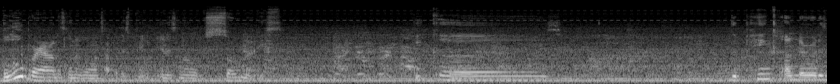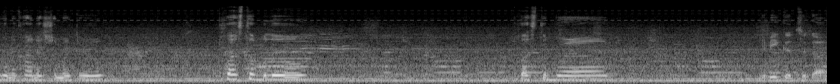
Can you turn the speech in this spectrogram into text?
blue brown is gonna go on top of this pink and it's gonna look so nice because the pink under it is going to kind of shimmer through. Plus the blue. Plus the brown. You'll be good to go.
